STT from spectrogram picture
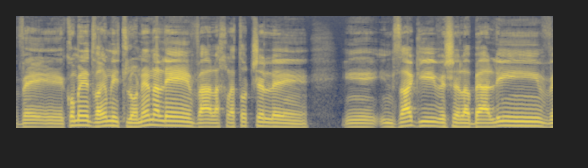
וכל מיני דברים להתלונן עליהם, ועל החלטות של אה, אינזאגי ושל הבעלים, ו...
